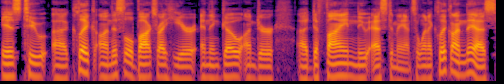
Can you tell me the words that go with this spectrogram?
is to uh, click on this little box right here and then go under uh, define new estimand. So when I click on this,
